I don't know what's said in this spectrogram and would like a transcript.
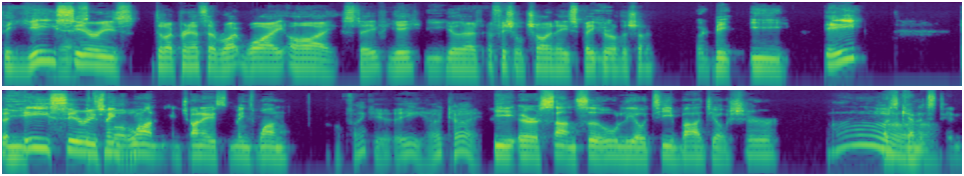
The Yi yes. series, did I pronounce that right? Y I, Steve? Yi? Yi. You're the official Chinese speaker Yi. on the show? It would be E. E? The E, e series means model. one in Chinese means one. Oh, thank you. E, okay. E er san si wu liu qi ba shi. Oh. I just counted to 10.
